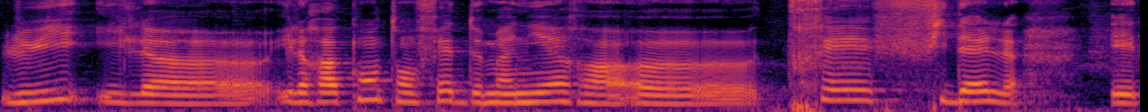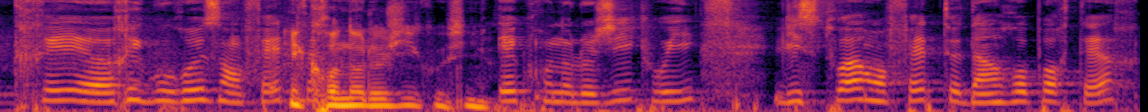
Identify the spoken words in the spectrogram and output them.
Lui, il, euh, il raconte en fait de manière euh, très fidèle et très rigoureuse en fait. Et chronologique aussi. Et chronologique, oui. L'histoire en fait d'un reporter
